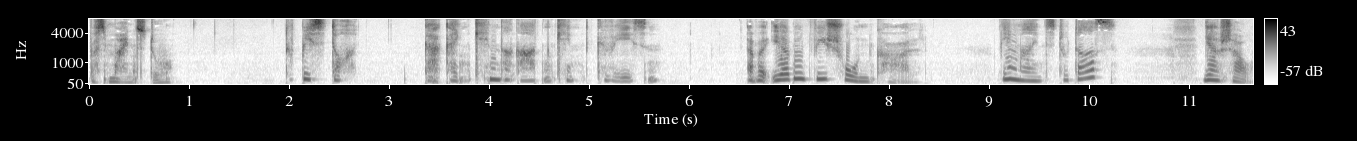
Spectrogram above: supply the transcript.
Was meinst du? Du bist doch gar kein Kindergartenkind gewesen. Aber irgendwie schon, Karl. Wie meinst du das? Ja, schau.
